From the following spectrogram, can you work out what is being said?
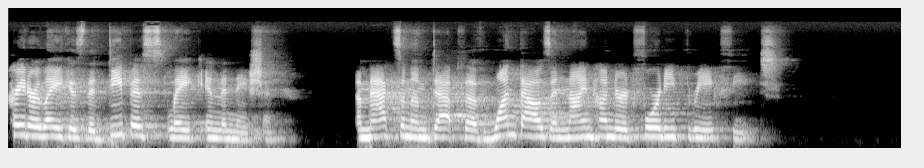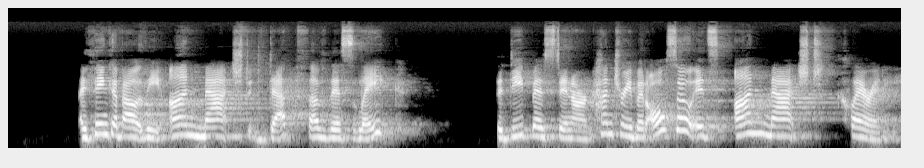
Crater Lake is the deepest lake in the nation, a maximum depth of 1,943 feet. I think about the unmatched depth of this lake, the deepest in our country, but also its unmatched clarity.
